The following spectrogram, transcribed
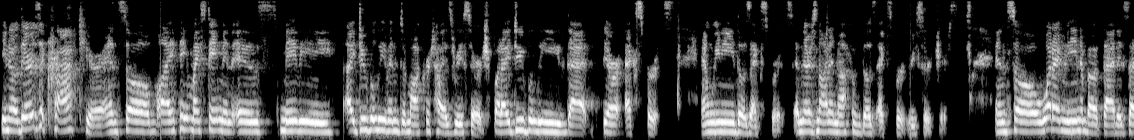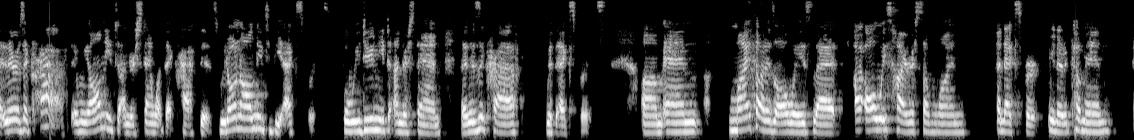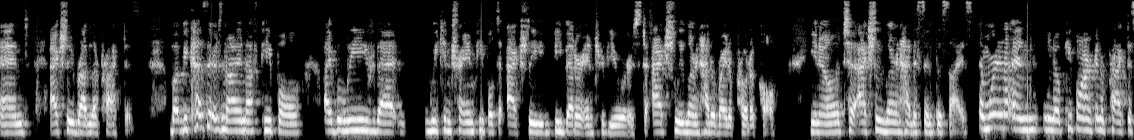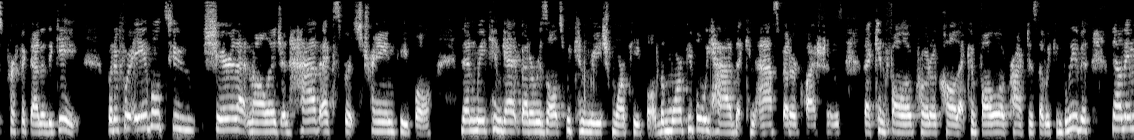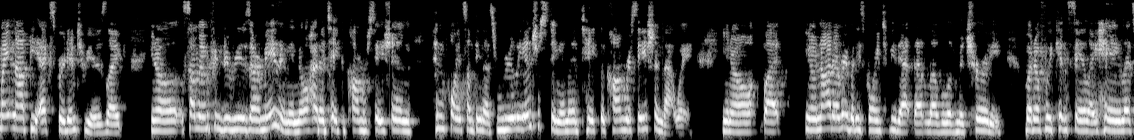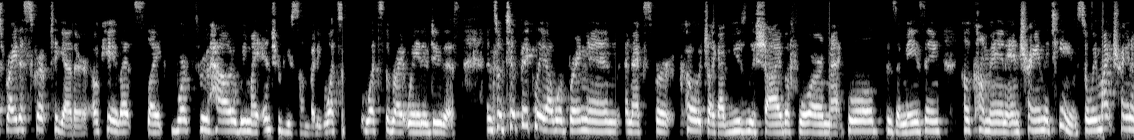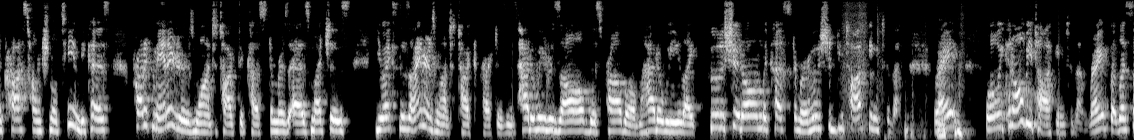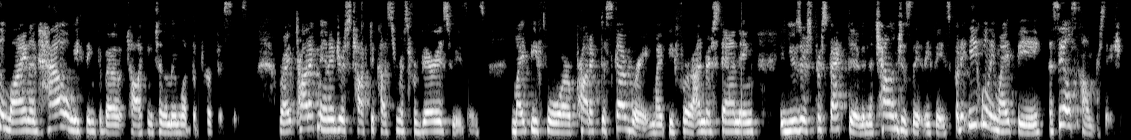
you know, there's a craft here. And so I think my statement is maybe I do believe in democratized research, but I do believe that there are experts and we need those experts. And there's not enough of those expert researchers. And so what I mean about that is that there is a craft and we all need to understand what that craft is. We don't all need to be experts, but we do need to understand that is a craft with experts. Um, and my thought is always that I always hire someone, an expert, you know, to come in and actually run the practice. But because there's not enough people, I believe that we can train people to actually be better interviewers, to actually learn how to write a protocol, you know, to actually learn how to synthesize. And we're not, and you know, people aren't going to practice perfect out of the gate. But if we're able to share that knowledge and have experts train people, then we can get better results. We can reach more people. The more people we have that can ask better questions, that can follow a protocol, that can follow a practice that we can believe in. Now, they might not be expert interviews. Like, you know, some interviews are amazing. They know how to take a conversation, pinpoint something that's really interesting, and then take the conversation that way, you know, but you know not everybody's going to be that that level of maturity. But if we can say like hey let's write a script together. Okay let's like work through how we might interview somebody. What's what's the right way to do this? And so typically i will bring in an expert coach. Like i've used Lushai before. Matt gould who's amazing. He'll come in and train the team. So we might train a cross-functional team because product managers want to talk to customers as much as ux designers want to talk to practices. How do we resolve this problem? How do we like who should own the customer? Who should be talking to them right? well, we can all be talking to them, right? But let's align on how we think about talking to them and what the purpose is, right? Product managers talk to customers for various reasons. Might be for product discovery, might be for understanding the user's perspective and the challenges that they face, but it equally might be a sales conversation.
